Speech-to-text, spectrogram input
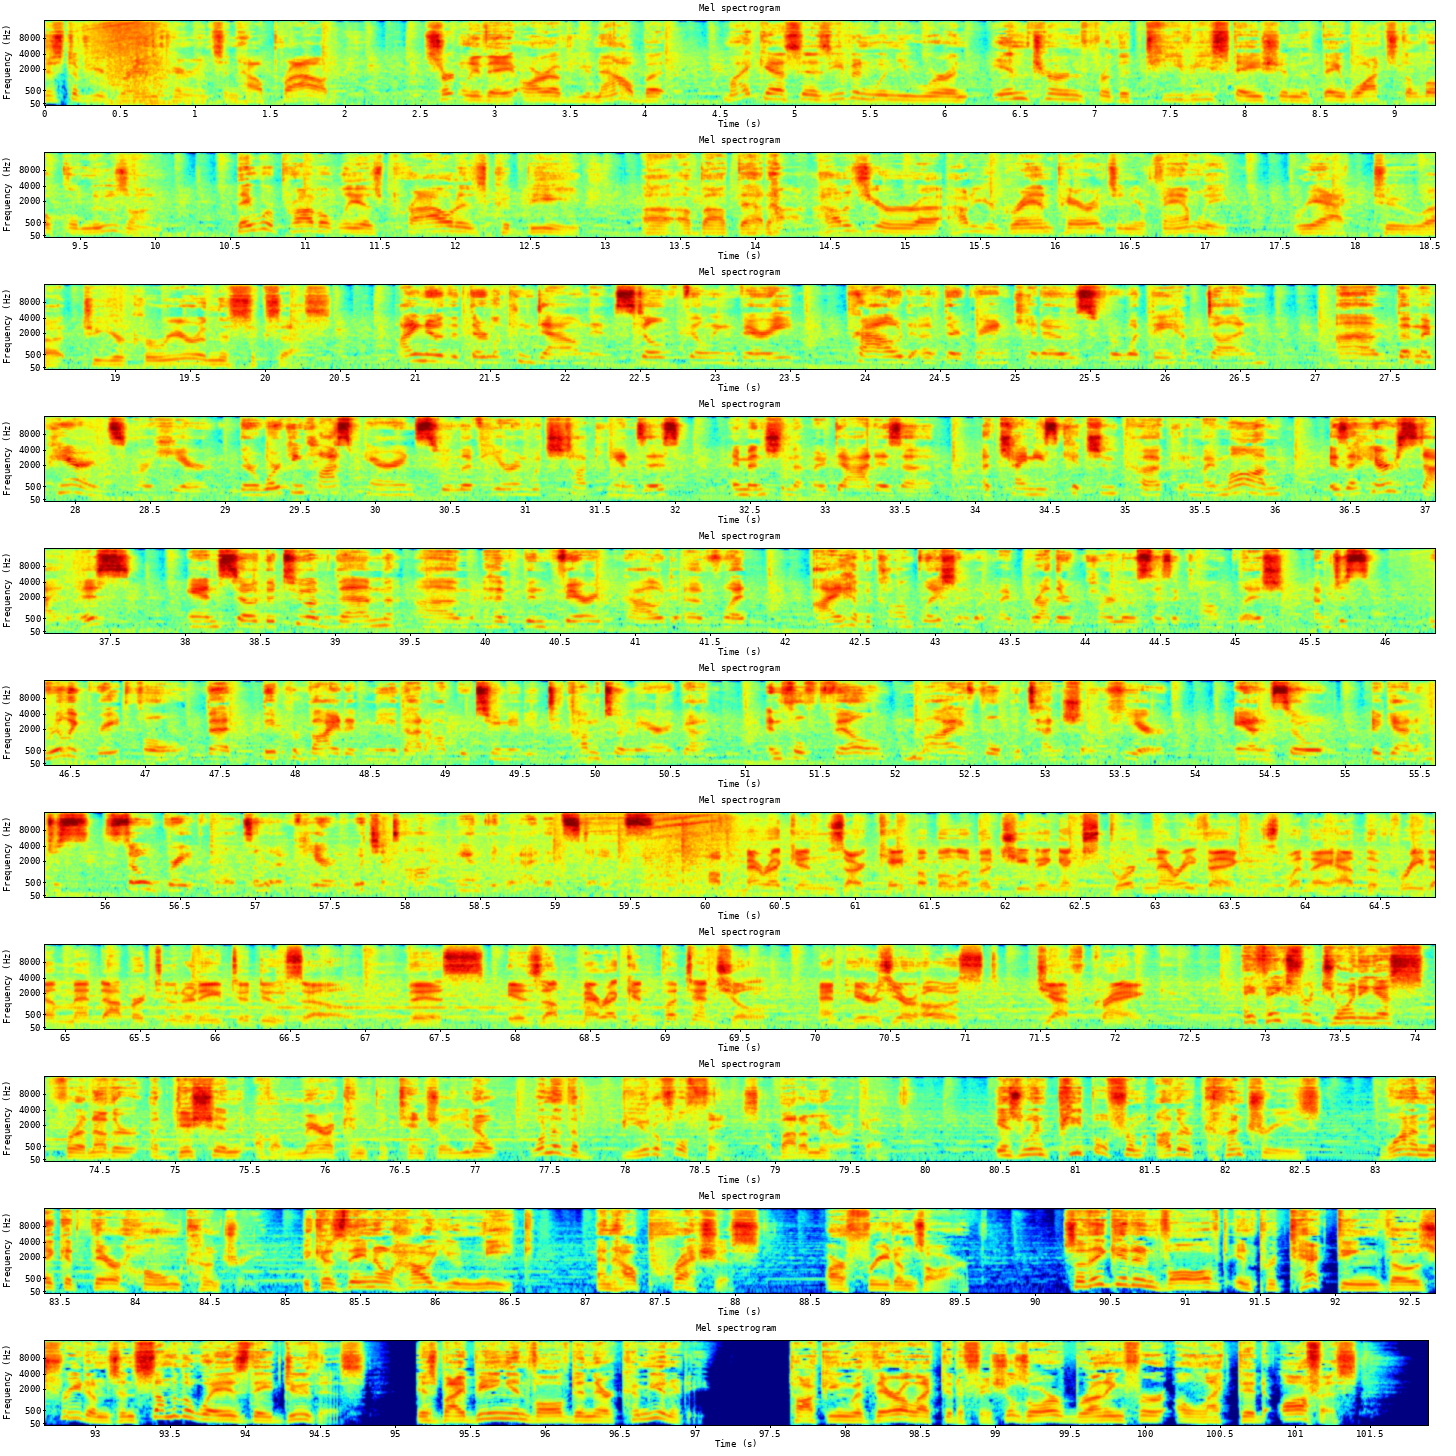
just of your grandparents and how proud certainly they are of you now. But my guess is even when you were an intern for the TV station that they watched the local news on, they were probably as proud as could be uh, about that. How, how does your uh, how do your grandparents and your family react to uh, to your career and this success? I know that they're looking down and still feeling very proud of their grandkiddos for what they have done. Um, but my parents are here. They're working class parents who live here in Wichita, Kansas. I mentioned that my dad is a, a Chinese kitchen cook and my mom is a hairstylist. And so the two of them um, have been very proud of what I have accomplished and what my brother Carlos has accomplished. I'm just really grateful that they provided me that opportunity to come to America and fulfill my full potential here. And so, again, I'm just so grateful to live here in Wichita and the United States. Americans are capable of achieving extraordinary things when they have the freedom and opportunity to do so. This is American Potential. And here's your host, Jeff Crank. Hey, thanks for joining us for another edition of American Potential. You know, one of the beautiful things about America is when people from other countries want to make it their home country because they know how unique and how precious our freedoms are. So they get involved in protecting those freedoms. And some of the ways they do this is by being involved in their community, talking with their elected officials or running for elected office.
